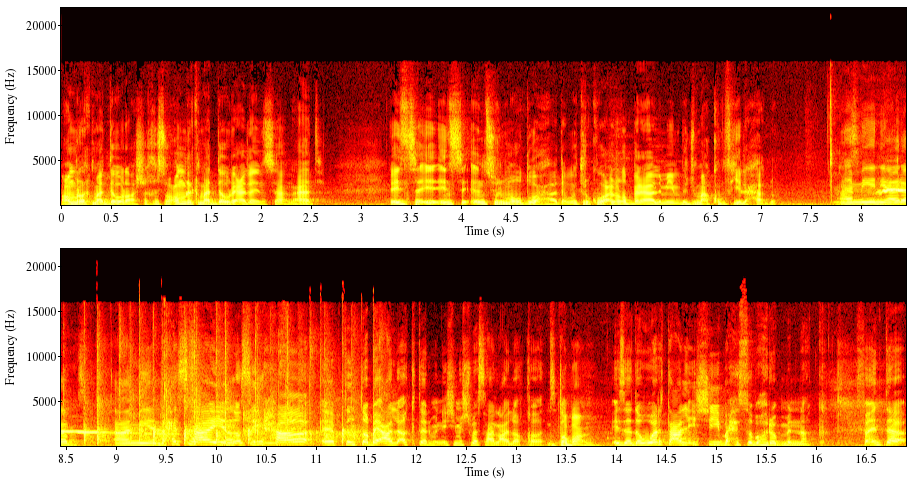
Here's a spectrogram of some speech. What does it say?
عمرك ما تدور على شخص وعمرك ما تدوري على إنسان عادي. إنسوا الموضوع هذا واتركوه على رب العالمين بيجمعكم فيه لحاله. آمين يا رب. آمين. بحس هاي النصيحة آه، بتنطبق على أكثر من شيء مش بس على العلاقات. طبعا. إذا دورت على الإشي بحسه بهرب منك. فأنت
